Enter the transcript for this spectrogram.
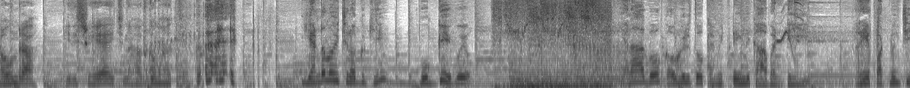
అవునరా ఇది శ్రేయ ఇచ్చిన హగ్గు మహత్యం. ఎండలో ఇచ్చిన హగ్గుకి బొగ్గు అయిపోయావు ఎలాగో కౌగిలితో కమిట్ అయింది కాబట్టి రేపటి నుంచి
